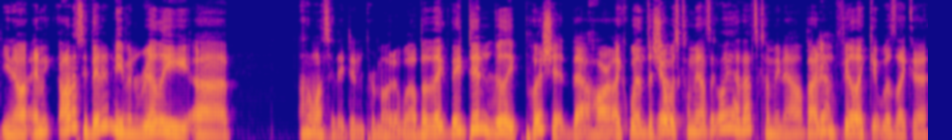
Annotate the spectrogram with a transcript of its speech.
you know and honestly they didn't even really uh i don't want to say they didn't promote it well but like they didn't really push it that hard like when the show Yeah. was coming out i was like oh yeah that's coming out but i Yeah. didn't feel like it was like a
